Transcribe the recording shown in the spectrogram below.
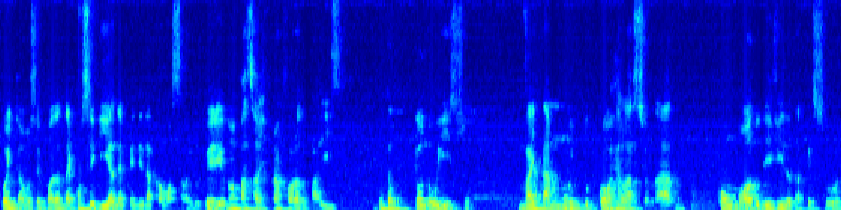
Ou então você pode até conseguir, a depender da promoção e do período, uma passagem para fora do país. Então, tudo isso vai estar tá muito correlacionado com o modo de vida da pessoa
